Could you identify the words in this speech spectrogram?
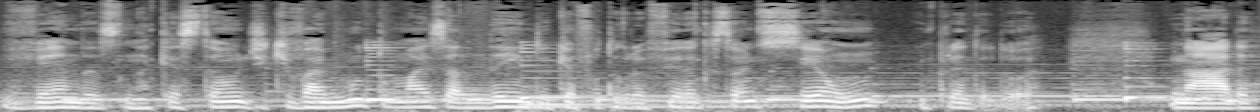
vendas, na questão de que vai muito mais além do que a fotografia, na questão de ser um empreendedor na área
